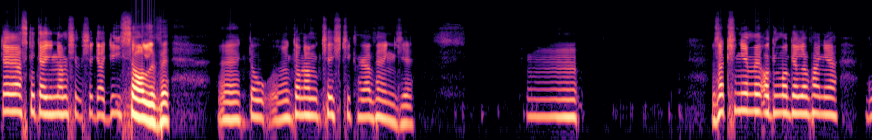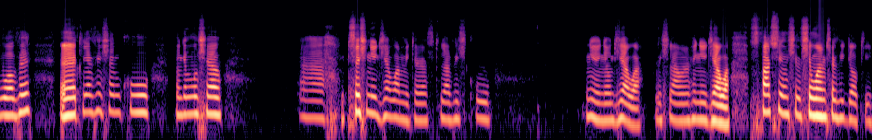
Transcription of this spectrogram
Teraz tutaj nam się przyda Dissolve. E, to, to nam czyści krawędzie. Mm. Zaczniemy od modelowania głowy. E, klawiszem Q będę musiał. A, coś nie działa mi teraz, klawisz Q. Nie, nie działa. Myślałem, że nie działa. Spacją się przełącza widoki.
